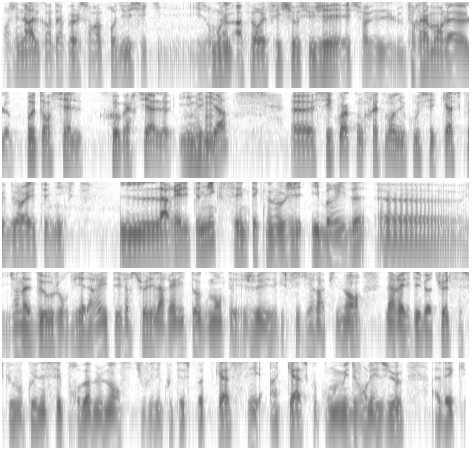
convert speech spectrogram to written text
en général, quand Apple sort un produit, c'est qu'ils ont un peu réfléchi au sujet et sur vraiment le potentiel commercial immédiat. Mhm. C'est quoi concrètement du coup ces casques de réalité mixte? La réalité mixte, c'est une technologie hybride. Euh, il y en a deux aujourd'hui. Il y a la réalité virtuelle et la réalité augmentée. Je vais les expliquer rapidement. La réalité virtuelle, c'est ce que vous connaissez probablement si vous écoutez ce podcast. C'est un casque qu'on met devant les yeux avec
